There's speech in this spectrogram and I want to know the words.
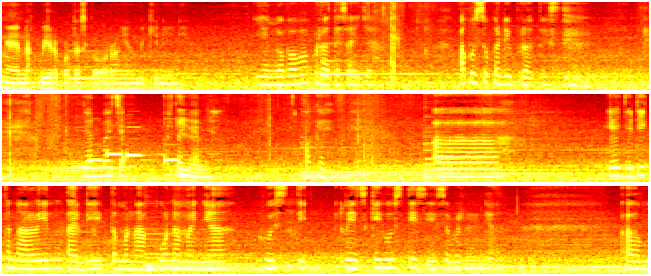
nggak enak biar protes ke orang yang bikin ini. Ya nggak apa-apa protes aja. Aku suka diprotes. Jangan baca pertanyaannya. Oke. Eh, ya jadi kenalin tadi temen aku namanya Husti, Rizky Husti sih sebenarnya. Em,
